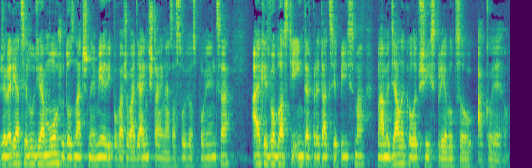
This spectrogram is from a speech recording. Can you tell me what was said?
že veriaci ľudia môžu do značnej miery považovať Einsteina za svojho spojenca, aj keď v oblasti interpretácie písma máme ďaleko lepších sprievodcov ako jeho.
